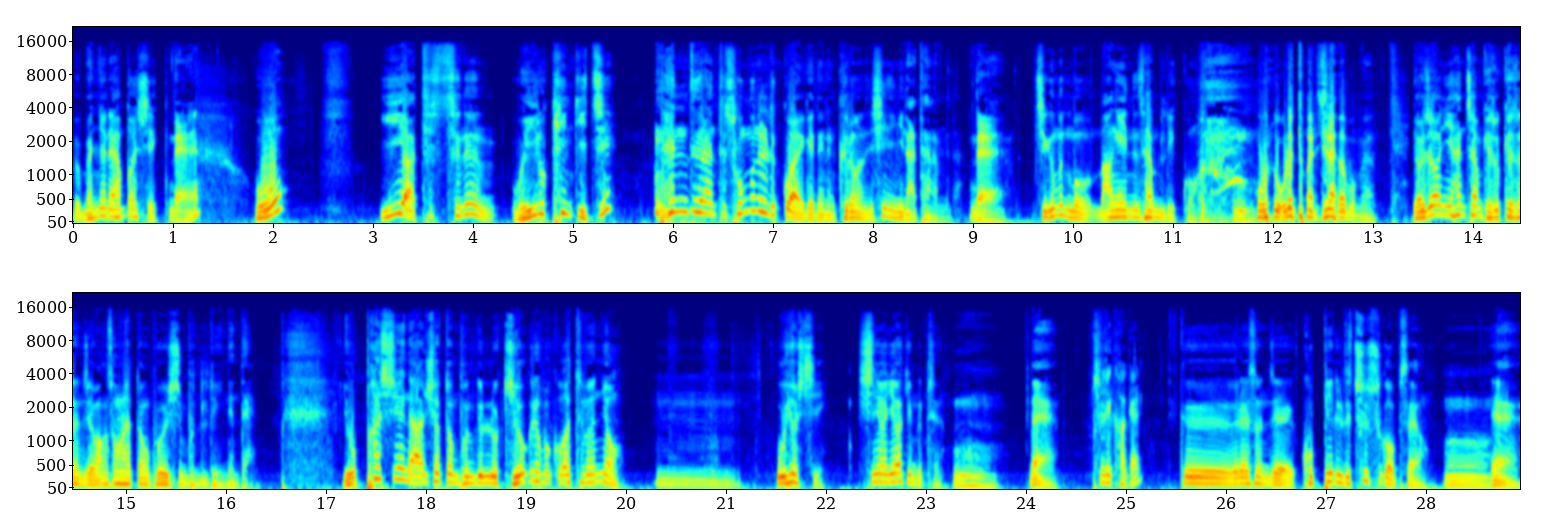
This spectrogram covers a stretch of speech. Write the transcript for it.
몇 년에 한 번씩. 네. 오? 이 아티스트는 왜 이렇게 인기 있지? 팬들한테 소문을 듣고 알게 되는 그런 신인이 나타납니다. 네. 지금은 뭐 망해 있는 사람들도 있고 음. 오랫동안 지나다 보면 여전히 한참 계속해서 이제 왕성한 활동을 보여주시는 분들도 있는데 요팟시에 나와주셨던 분들로 기억을 해볼 것 같으면요. 음, 우효 씨, 신현희와 김루트. 음. 네. 실리카겔? 그, 그래서 이제 고삐를 늦출 수가 없어요. 음. 예.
